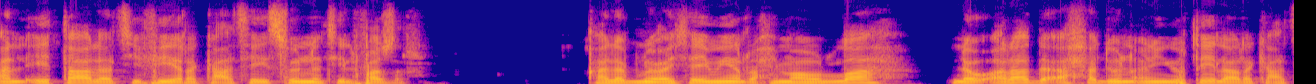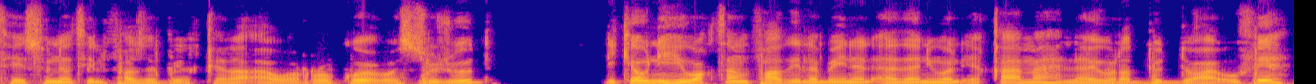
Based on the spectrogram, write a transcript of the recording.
الإطالة في ركعتي سنة الفجر. قال ابن عثيمين رحمه الله لو أراد أحد أن يطيل ركعتي سنة الفجر بالقراءة والركوع والسجود لكونه وقتا فاضلا بين الأذان والإقامة لا يرد الدعاء فيه.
